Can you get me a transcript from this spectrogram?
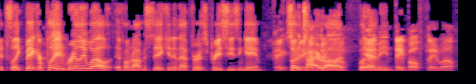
It's like Baker played really well, if I'm not mistaken, in that first preseason game. So did Baker Tyrod, well. but Yeah, I mean- they both played well.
